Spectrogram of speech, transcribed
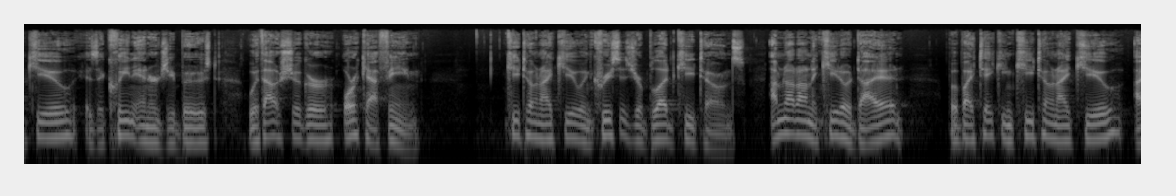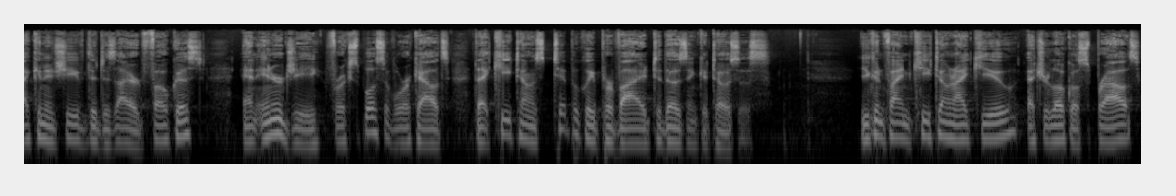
IQ is a clean energy boost without sugar or caffeine. Ketone IQ increases your blood ketones. I'm not on a keto diet, but by taking Ketone IQ, I can achieve the desired focus and energy for explosive workouts that ketones typically provide to those in ketosis. You can find Ketone IQ at your local Sprouts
